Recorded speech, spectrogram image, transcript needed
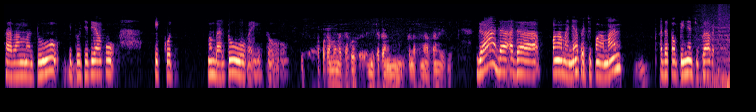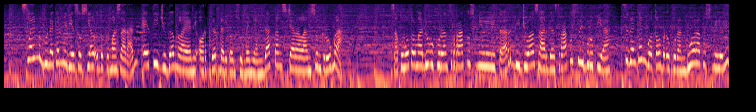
sarang madu gitu. Jadi aku ikut membantu kayak gitu. Terus apa kamu nggak takut misalkan kena sengatan gitu? Nggak ada ada pengamannya, baju pengaman, hmm. ada topinya juga. Selain menggunakan media sosial untuk pemasaran, Eti juga melayani order dari konsumen yang datang secara langsung ke rumah. Satu botol madu ukuran 100 ml dijual seharga Rp100.000, sedangkan botol berukuran 200 ml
